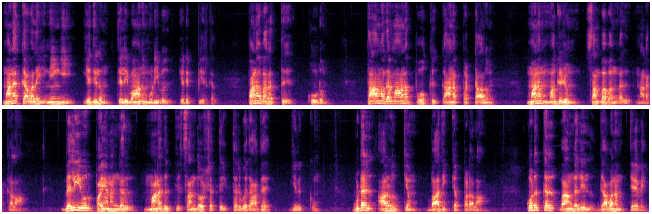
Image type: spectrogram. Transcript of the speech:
மனக்கவலை நீங்கி எதிலும் தெளிவான முடிவு எடுப்பீர்கள். பணவரத்து கூடும். தாமதமான போக்கு காணப்பட்டாலும் மனம் மகிழும் சம்பவங்கள் நடக்கலாம். வெளியூர் பயணங்கள் மனதுக்கு சந்தோஷத்தை தருவதாக இருக்கும். உடல் ஆரோக்கியம் பாதிக்கப்படலாம். கொடுக்கல் வாங்கலில் கவனம் தேவை.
